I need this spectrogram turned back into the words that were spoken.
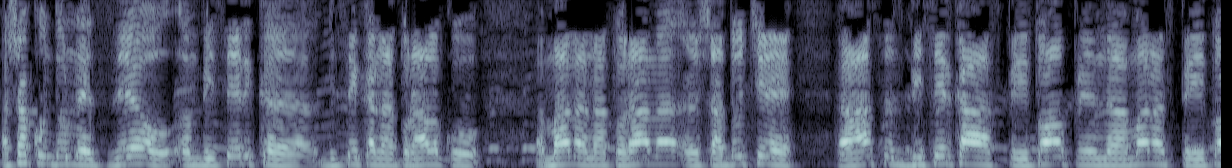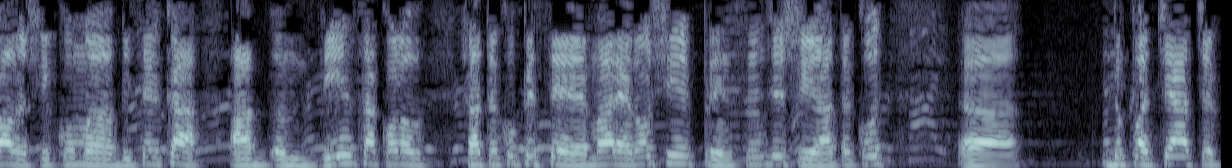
Așa cum Dumnezeu în biserică, biserica naturală cu mana naturală își aduce astăzi biserica spiritual prin mana spirituală și cum biserica a învins acolo și a trecut peste Marea Roșie prin sânge și a trecut după ceea ce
